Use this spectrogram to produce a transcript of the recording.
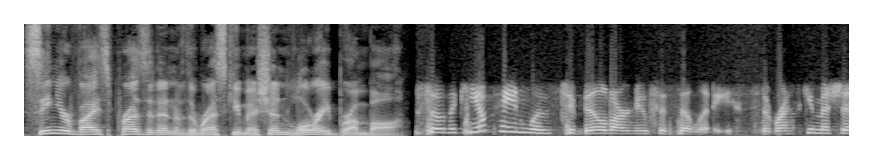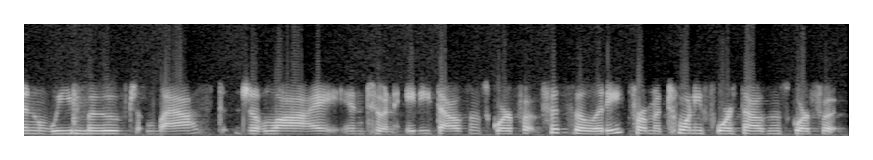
Senior Vice President of the rescue mission, Lori Brumbaugh. So the campaign was to build our new facility. The rescue mission, we moved last July into an 80,000 square foot facility from a 24,000 square foot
